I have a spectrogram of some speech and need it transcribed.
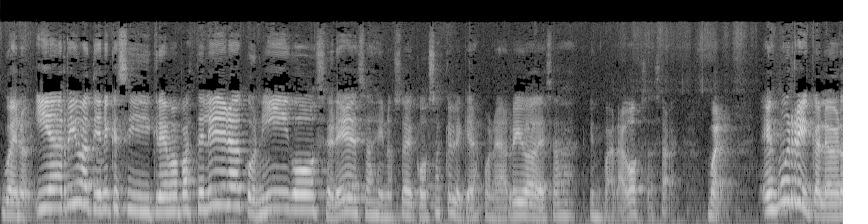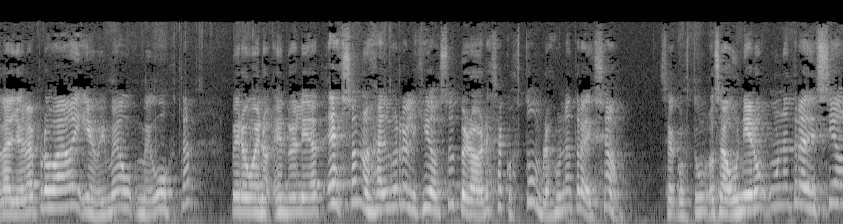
Bueno, y arriba tiene que si crema pastelera con higos, cerezas y no sé, cosas que le quieras poner arriba de esas empalagosas, ¿sabes? Bueno, es muy rica, la verdad, yo la he probado y a mí me, me gusta, pero bueno, en realidad eso no es algo religioso, pero ahora se acostumbra, es una tradición. Se acostumbra, o sea, unieron una tradición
